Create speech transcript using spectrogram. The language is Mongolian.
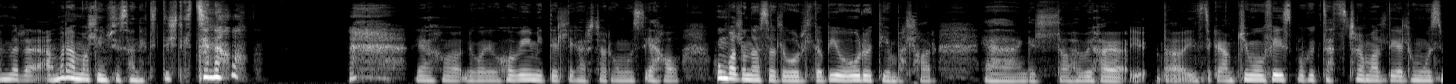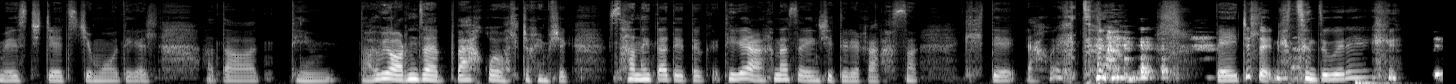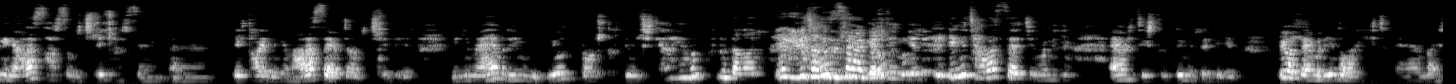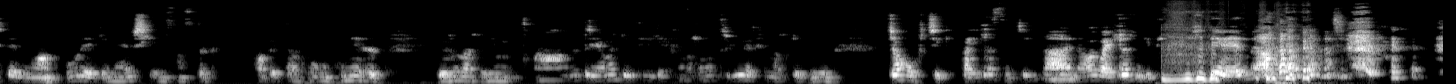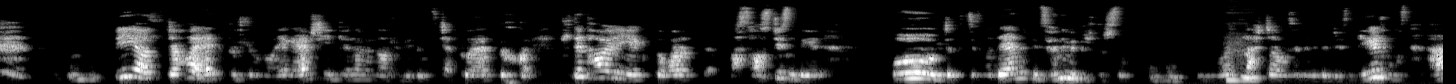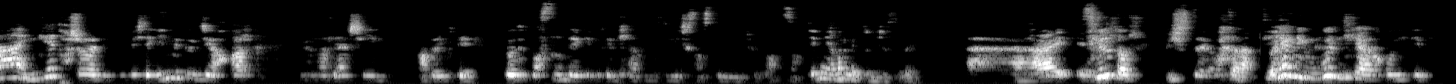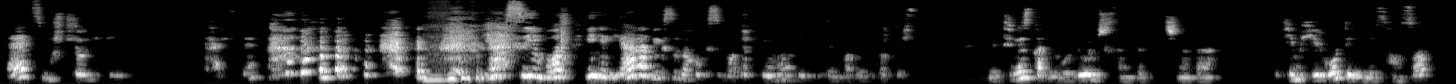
Амар амар амгалан юм шиг санагддээ шүү дээ гэсэн нөө яг нөгөө нэг хувийн мэдээллийг харж байгаа хүмүүс яг хүн болгоноос л өөрлөлтөө би өөрөө тийм болохоор яа ингээл хувийнхаа одоо Instagram ч юм уу Facebook-ыг цацчих юм бол тэгэл хүмүүс мессежчээд ч юм уу тэгэл одоо тийм хувийн орон зай байхгүй болчих юм шиг санагдаад идэг. Тэгээ анханасаа энэ шийдвэрийг гаргасан. Гэхдээ яах вэ? Бэж л байна гэсэн зүгээрээ. Би нэг араас харсан бичлэг харсан. Яг хоёр нэг юм араасаа явж байгаа бичлэг. Тэгээд нэг юм амар юм юу бодол юм шиг ямар хүмүүс байгаа яг ингэж харсан гэж ингээл ингэж хараастай ч юм уу нэг юм амар зэгч төрдөг юм лээ тэгээд би бол амар энэ дугаар хийчих амар баяртай нөгөө өөрөө яг юм амар шиг юм сонсдог хоббитой хүн хүний хувьд ер нь бол юм аа өнөөдөр ямар юм тийг ярих юм бол өнөөдөр юу ярих юм бол гэдэг юм жоох өвчиг баялаасан чи. Аа намайг баялаасан гэдэг. Тийм би бол жоохон айд төлөв яг аим шиг кино мөн бол ингээд үзэж чадгүй айд гэхгүй Гэтэ та хоёрын яг дугаар бас сонсч ирсэн тэгээд өө гэж бодчихсон. Амар тийм сонир мэдрэл төрсөн. Урд нь ачаагүй сонир мэдрэл төрсөн. Тэгээд хүмүүс аа ингээд хошоороод идэв биш яг энэ мэдрэмжийг авахаар ер нь бол яа шиг одоо юу гэдэг өдөр босон дэ гэмээр талаар хүмүүс ингэж сонсдог юм гэж бодсон. Тэр нь ямар мэдрэмж байсан бэ? Аа сэрэл бол биш дээ. Яг нэг мөнгөд хэлхий аргагүй нэг тийм айц мөртлөө нэг тийм кайфтай. Яасан юм бол энэ яг яагаад ингэсэн байх вэ гэсэн бодох юм уу юм бодож шээ. Тэрнээс гадна нөгөө юу юм шиг санагдаж байна надаа. Тийм хэрэгүүдийг ингээд сонсоод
